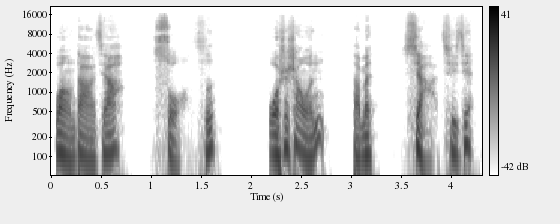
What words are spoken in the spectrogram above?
望大家所思。我是尚文，咱们下期见。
